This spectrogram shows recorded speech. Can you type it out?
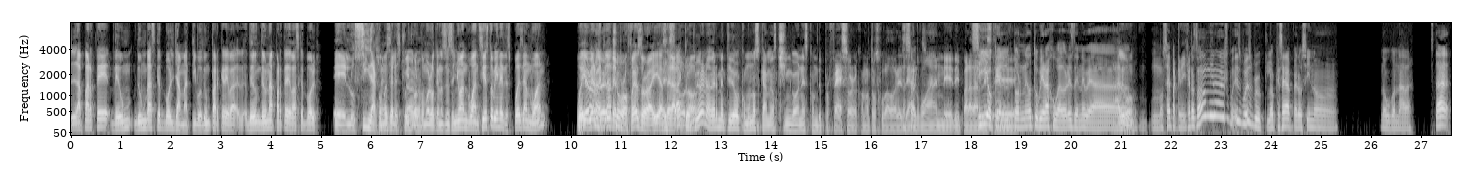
la parte de un, de un básquetbol llamativo, de un parque de, ba- de, un- de una parte de básquetbol eh, lucida, como es el streetball, claro. como lo que nos enseñó And One. Si esto viene después de And One, güey, hubieran metido a The Professor ahí a hacer Exacto, algo, ¿no? pudieron haber metido como unos cameos chingones con The Professor, con otros jugadores de And. One, de, de- para darle Sí, o que este- el torneo tuviera jugadores de NBA. Algo. No sé, para que dijeras, ah, mira, es, es Westbrook, lo que sea, pero sí no. No hubo nada. Está.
